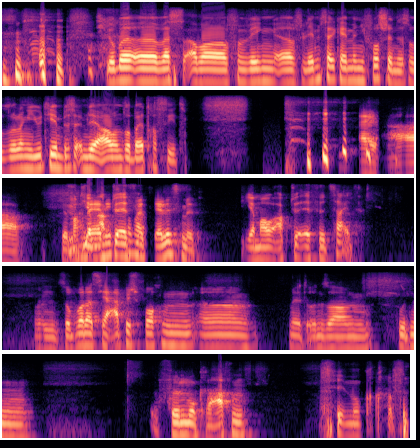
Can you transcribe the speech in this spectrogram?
ich glaube äh, was aber von wegen äh, Lebenszeit kann ich mir nicht vorstellen. Das wird so lange YouTube, bis MDA unser Beitrag sieht. Ja, wir machen haben ja nichts aktuell- Kommerzielles mit. Die haben auch aktuell viel Zeit. Und so wurde das ja abgesprochen äh, mit unserem guten Filmografen. Filmografen.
